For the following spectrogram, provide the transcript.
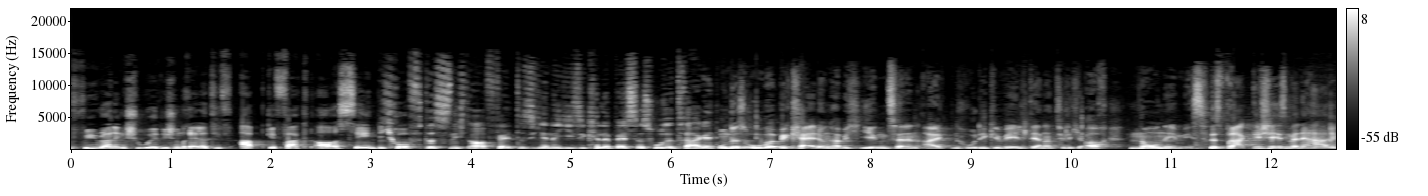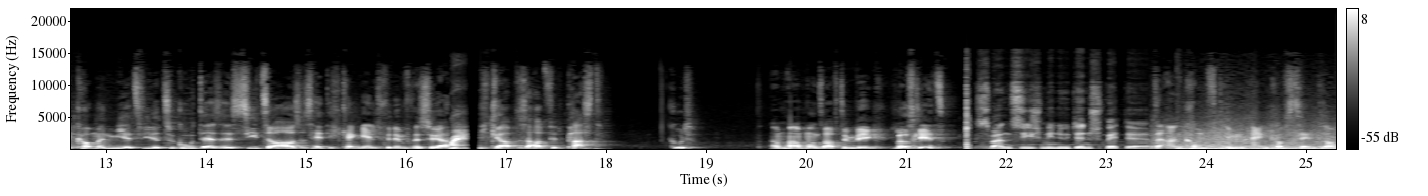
Freerunning Schuhe, die schon relativ abgefuckt aussehen. Ich hoffe, dass es nicht auffällt, dass ich eine Yeezy Calabasas Hose trage. Und als Oberbekleidung habe ich irgendeinen alten Hoodie gewählt, der natürlich auch No-Name ist. Das Praktische ist, meine Haare kommen mir jetzt wieder zugute. Also es sieht so aus, als hätte ich kein Geld für den Friseur. Ich glaube, das Outfit passt. Gut. Dann machen wir uns auf den Weg. Los geht's! 20 Minuten später. Der Ankunft im Einkaufszentrum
